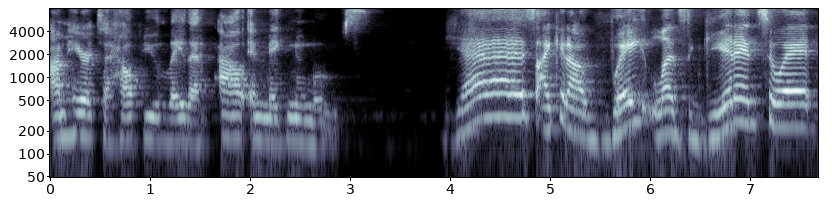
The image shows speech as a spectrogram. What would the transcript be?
i'm here to help you lay that out and make new moves Yes, I cannot wait. Let's get into it.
